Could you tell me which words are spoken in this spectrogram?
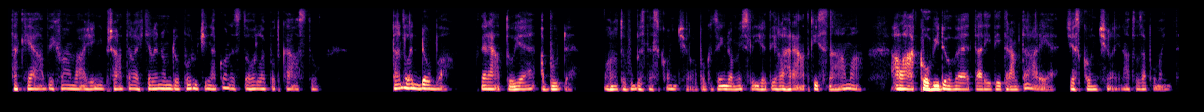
Tak já bych vám, vážení přátelé, chtěl jenom doporučit nakonec tohohle podcastu. Tahle doba, která tu je a bude. Ono to vůbec neskončilo. Pokud si někdo myslí, že tyhle hrátky s náma, alá covidové, tady ty tramtárie, že skončily, na to zapomeňte.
